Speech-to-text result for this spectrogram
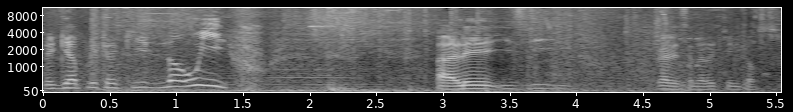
Les gars, plus qu'un kill. Non, oui Allez, easy Allez, ça mérite une danse.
